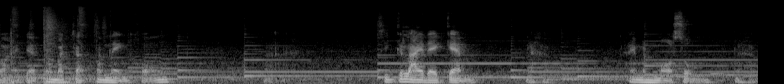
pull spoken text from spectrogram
วก็อาจะต้องมาจัดตำแหน่งของซิงเกิลไลน์ไดแกรมนะครับให้มันเหมาะสมนะครับ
